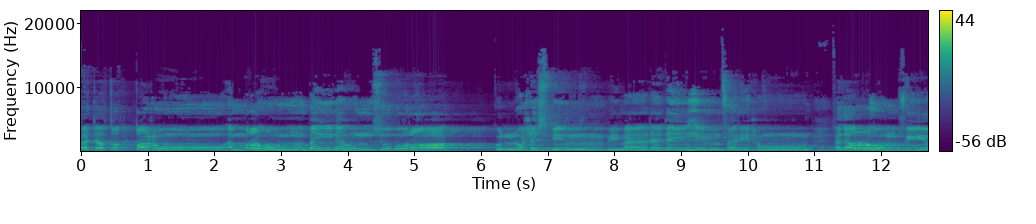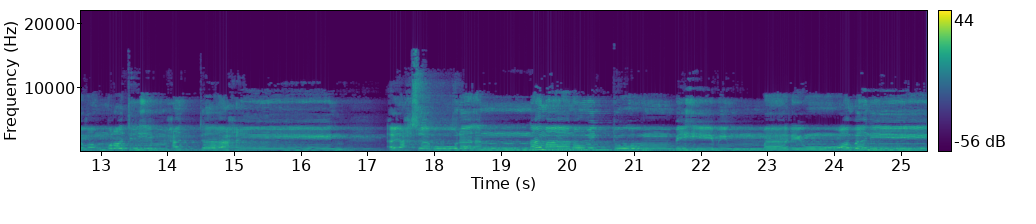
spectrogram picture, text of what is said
فتقطعوا أمرهم بينهم زبرا كل حزب بما لديهم فرحون فذرهم في غمرتهم حتى حين أيحسبون أنما نمدهم به من مال وبنين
